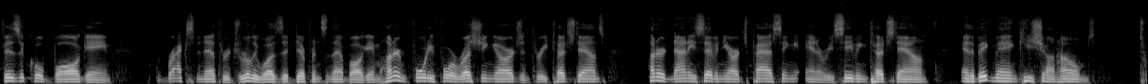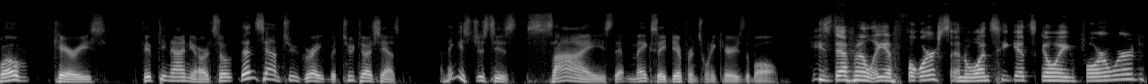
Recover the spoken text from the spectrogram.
physical ball game. Braxton Etheridge really was the difference in that ball game. 144 rushing yards and three touchdowns, 197 yards passing and a receiving touchdown. And the big man, Keyshawn Holmes, 12 carries, 59 yards. So it doesn't sound too great, but two touchdowns. I think it's just his size that makes a difference when he carries the ball. He's definitely a force. And once he gets going forward,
